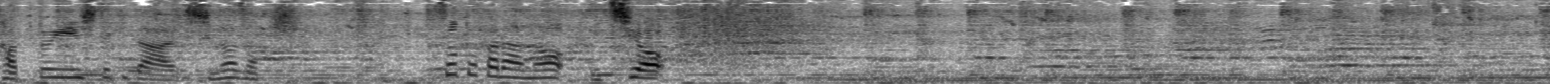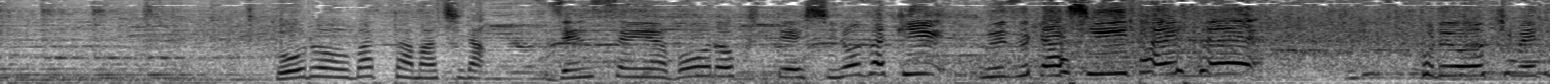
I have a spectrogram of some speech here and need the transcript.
カットインしてきた篠崎。外からの内尾ボールを奪った町田。前線へボールを振って篠崎。難しい体勢。これを決めて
